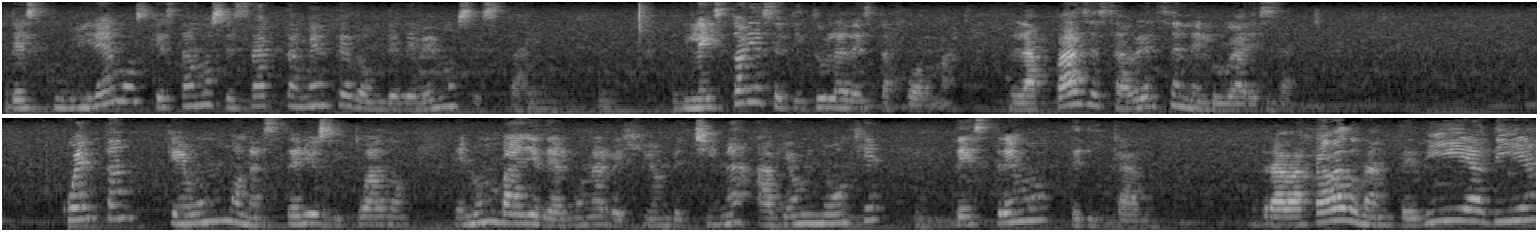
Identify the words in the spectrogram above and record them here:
descubriremos que estamos exactamente donde debemos estar. Y la historia se titula de esta forma, La paz de saberse en el lugar exacto. Cuentan que un monasterio situado en un valle de alguna región de China había un monje de extremo dedicado. Trabajaba durante día a día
